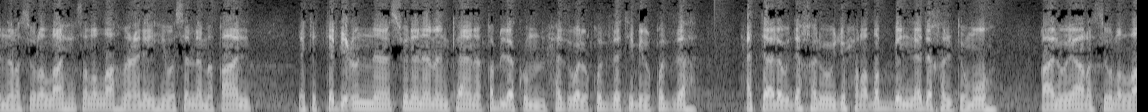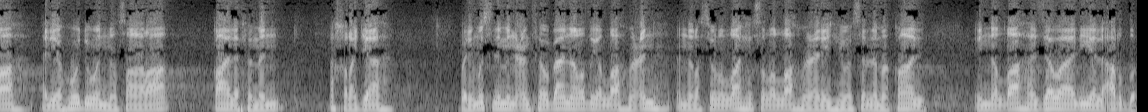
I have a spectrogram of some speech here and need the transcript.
أن رسول الله صلى الله عليه وسلم قال لتتبعن سنن من كان قبلكم حذو القذة بالقذة حتى لو دخلوا جحر ضب لدخلتموه قالوا يا رسول الله اليهود والنصارى قال فمن؟ أخرجاه. ولمسلم عن ثوبان رضي الله عنه أن رسول الله صلى الله عليه وسلم قال إن الله زوى لي الأرض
